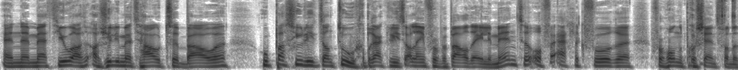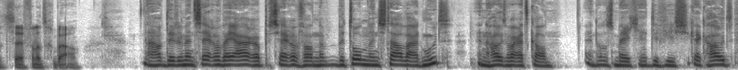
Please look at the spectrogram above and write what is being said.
en Matthew, als, als, jullie met hout bouwen, hoe passen jullie het dan toe? Gebruiken jullie het alleen voor bepaalde elementen of eigenlijk voor, voor 100% van het, van het gebouw? Nou, op dit moment zeggen we bij AREP zeggen van beton en staal waar het moet en hout waar het kan. En dat is een beetje het devies. Kijk, hout,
